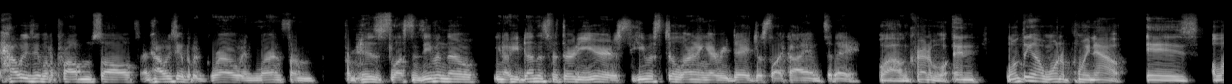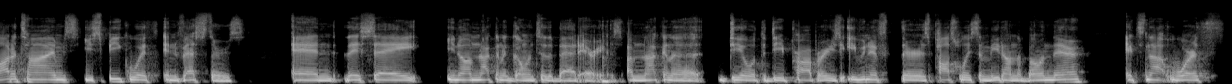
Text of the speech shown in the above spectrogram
how he's able to problem solve and how he's able to grow and learn from from his lessons. Even though, you know, he'd done this for 30 years, he was still learning every day, just like I am today. Wow, incredible. And one thing I want to point out is a lot of times you speak with investors and they say, you know, I'm not going to go into the bad areas. I'm not going to deal with the deep properties, even if there is possibly some meat on the bone there. It's not worth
